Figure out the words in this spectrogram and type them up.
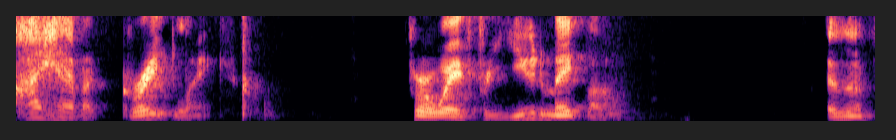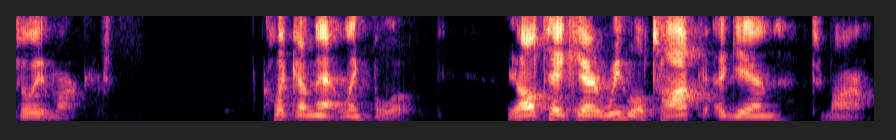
I have a great link for a way for you to make money as an affiliate marketer. Click on that link below. Y'all take care. We will talk again tomorrow.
